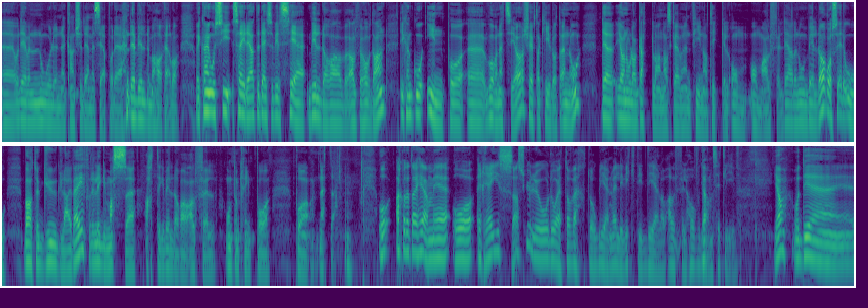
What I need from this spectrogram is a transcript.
Uh, og det er vel noenlunde kanskje det vi ser på det, det bildet vi har her, da. Og jeg kan jo si, si, det at de som vil se bilder av Alfred Hovdan, de kan gå inn på uh, våre nettsider, skjevtarkiv.no, der Jan Olav Gatland har skrevet en fin artikkel om, om Alfhild. Der er det noen bilder, og så er det òg bare til å google i vei, for det ligger masse artige bilder av Alfhild rundt omkring på, på nettet. Mm. Og akkurat dette her med å reise skulle jo da etter hvert òg bli en veldig viktig del av Alfhild Hovdan ja. sitt liv. Ja, og det,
